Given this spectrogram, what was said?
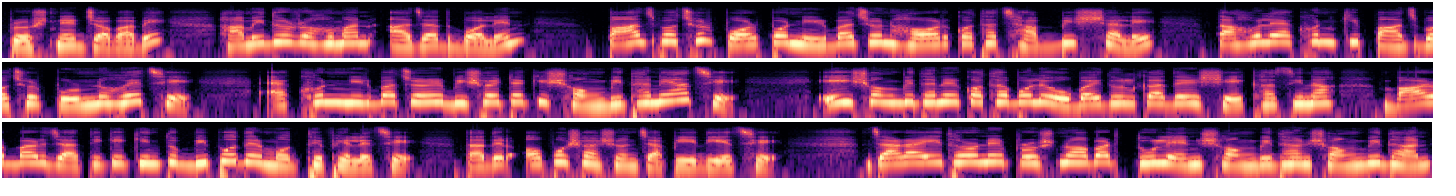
প্রশ্নের জবাবে হামিদুর রহমান আজাদ বলেন পাঁচ বছর পরপর নির্বাচন হওয়ার কথা ২৬ সালে, তাহলে এখন কি পাঁচ বছর পূর্ণ হয়েছে? এখন নির্বাচনের বিষয়টা কি সংবিধানে আছে? এই সংবিধানের কথা বলে ওবায়দুল কাদের, শেখ হাসিনা বারবার জাতিকে কিন্তু বিপদের মধ্যে ফেলেছে, তাদের অপশাসন চাপিয়ে দিয়েছে। যারা এই ধরনের প্রশ্ন আবার তুলেন, সংবিধান সংবিধান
